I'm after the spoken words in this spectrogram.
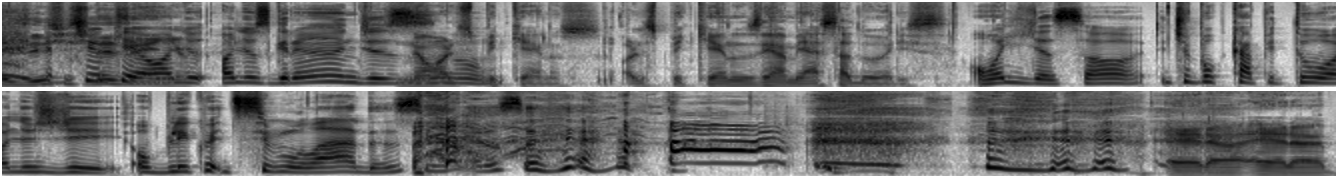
Existe esse Tinha o quê? desenho. Olho- olhos grandes? Não, olhos Não- pequenos. Olhos pequenos e ameaçadores. Olha só, tipo Capitu, olhos de oblíqua dissimulada, assim. Era só... Era, era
